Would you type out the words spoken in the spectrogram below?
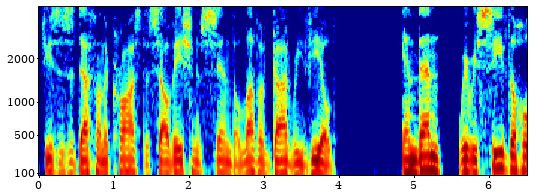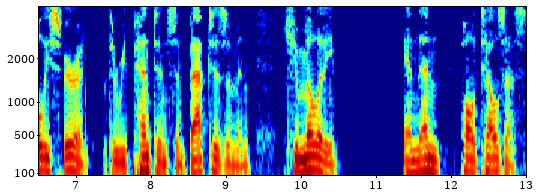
Jesus' death on the cross, the salvation of sin, the love of God revealed. And then we receive the Holy Spirit through repentance and baptism and humility and then Paul tells us,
